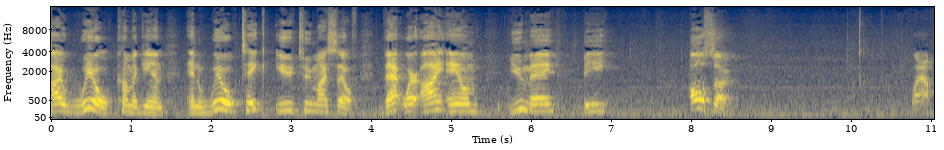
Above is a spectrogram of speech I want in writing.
I will come again and will take you to myself, that where I am, you may be also. Wow.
